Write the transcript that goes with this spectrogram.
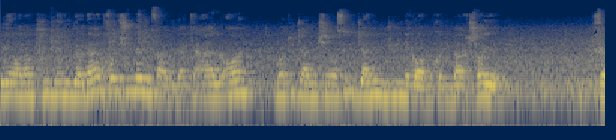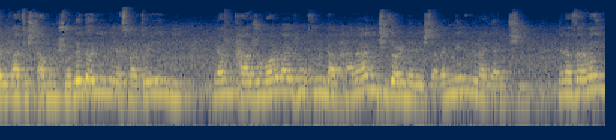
به این آدم پول نمی‌دادن خودشون نمیفهمیدن که الان ما تو جنین شناسی به جنین اینجوری نگاه می‌کنیم. بخش های خلقتش تموم شده داریم این قسمت های میگم ترجمه رو براتون خوندم. همه همین چیزا رو نوشتن ولی نمی‌دونن یعنی چی. به نظر من این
